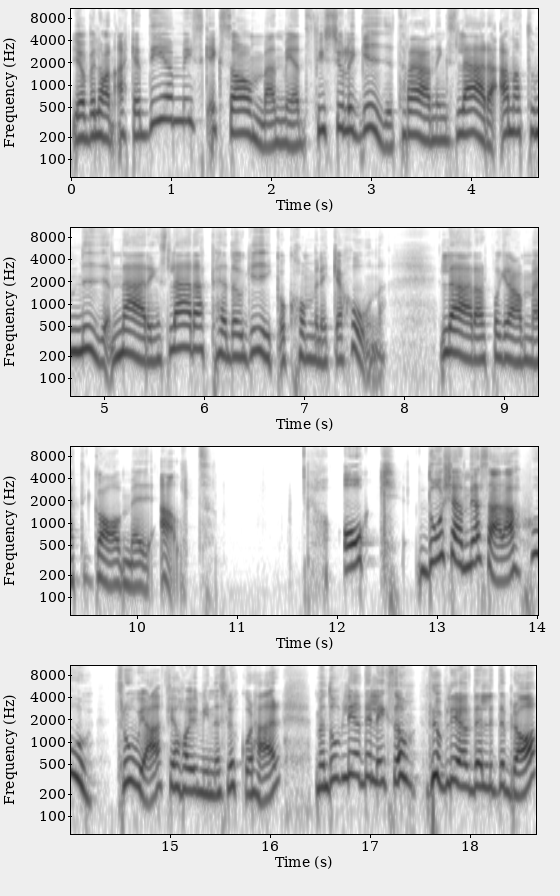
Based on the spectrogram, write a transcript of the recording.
jag vill ha en akademisk examen med fysiologi, träningslära, anatomi, näringslära, pedagogik och kommunikation. Lärarprogrammet gav mig allt. Och då kände jag så här, huh, tror jag, för jag har ju minnesluckor här. Men då blev det liksom, då blev det lite bra.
